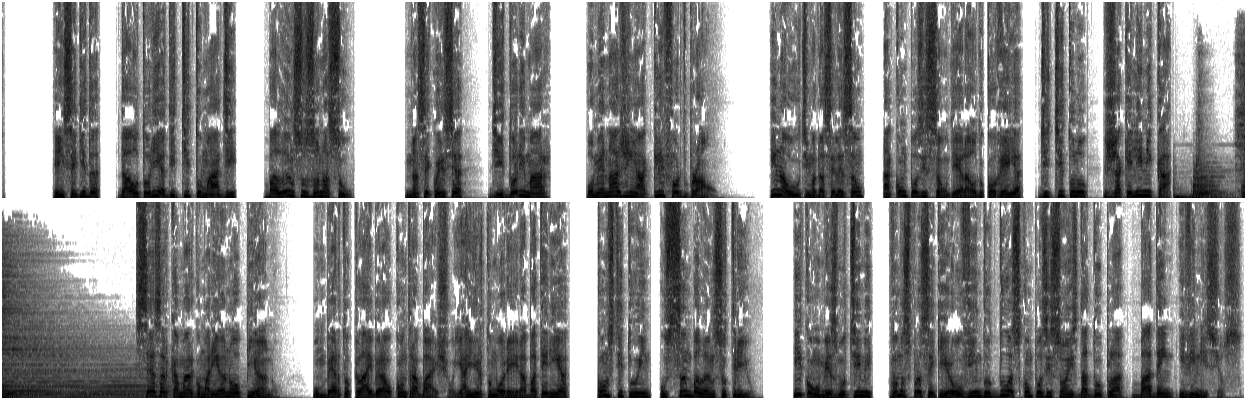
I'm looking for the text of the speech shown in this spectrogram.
Em seguida, da autoria de Tito Madi, Balanço Zona Sul. Na sequência, de Dorimar, homenagem a Clifford Brown. E na última da seleção, a composição de Heraldo Correia, de título Jaqueline K. César Camargo Mariano ao piano, Humberto Kleiber ao contrabaixo e Ayrton Moreira à bateria constituem o Samba Lanço Trio. E com o mesmo time, vamos prosseguir ouvindo duas composições da dupla Baden e Vinícius.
